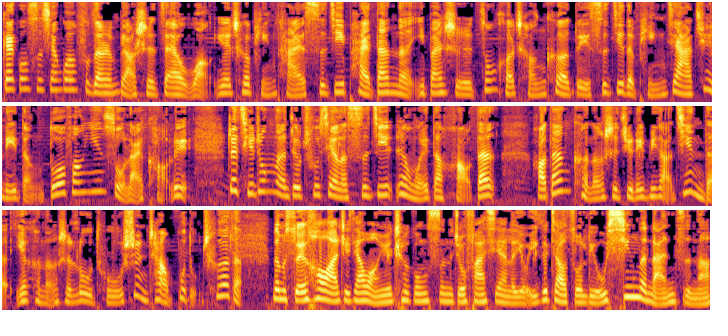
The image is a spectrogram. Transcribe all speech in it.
该公司相关负责人表示，在网约车平台，司机派单呢，一般是综合乘客对司机的评价、距离等多方因素来考虑。这其中呢，就出现了司机认为的好单，好单可能是距离比较近的，也可能是路途顺畅不堵车的。那么随后啊，这家网约车公司呢就发现了有一个叫做刘星的男子呢，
